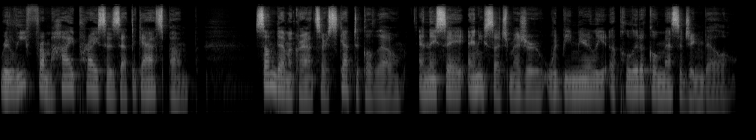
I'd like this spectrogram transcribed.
relief from high prices at the gas pump. Some Democrats are skeptical, though, and they say any such measure would be merely a political messaging bill.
